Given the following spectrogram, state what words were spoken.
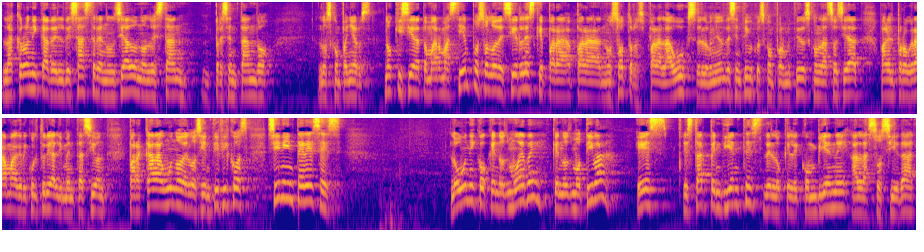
la crónica del desastre anunciado nos lo están presentando los compañeros. No quisiera tomar más tiempo, solo decirles que para, para nosotros, para la UX, la Unión de Científicos Comprometidos con la Sociedad, para el programa Agricultura y Alimentación, para cada uno de los científicos, sin intereses, lo único que nos mueve, que nos motiva, es estar pendientes de lo que le conviene a la sociedad,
